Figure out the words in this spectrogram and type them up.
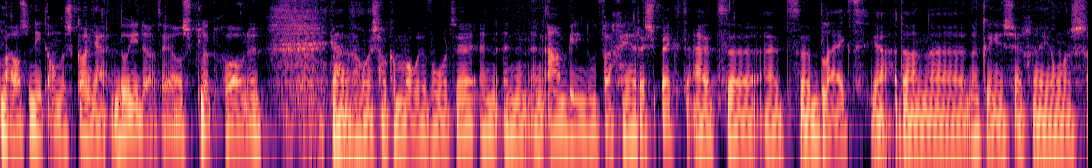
Maar als het niet anders kan, ja, dan doe je dat. Hè. Als club gewoon een, ja, dat hoor je ook een modewoord, hè, een, een, een aanbieding doet waar geen respect uit, eh, uit eh, blijkt, ja, dan, eh, dan kun je zeggen, jongens,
